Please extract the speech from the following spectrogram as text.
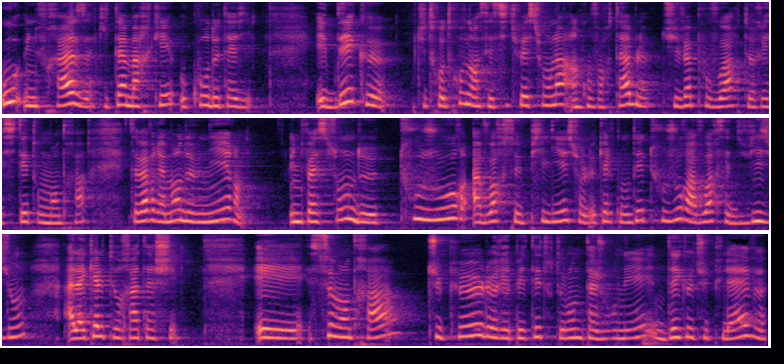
ou une phrase qui t'a marqué au cours de ta vie. Et dès que tu te retrouves dans ces situations-là inconfortables, tu vas pouvoir te réciter ton mantra. Ça va vraiment devenir une façon de toujours avoir ce pilier sur lequel compter, toujours avoir cette vision à laquelle te rattacher. Et ce mantra, tu peux le répéter tout au long de ta journée, dès que tu te lèves.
